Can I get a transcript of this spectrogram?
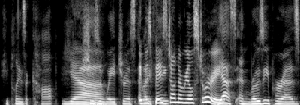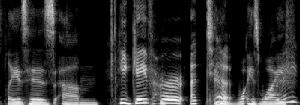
He plays a cop. Yeah. She's a waitress. It was based on a real story. Yes, and Rosie Perez plays his um He gave her a tip. wa- his wife. right?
